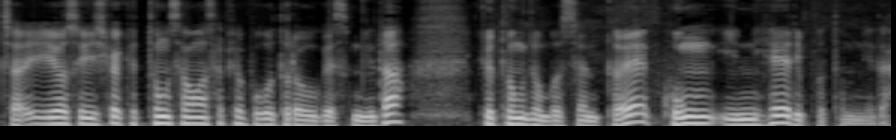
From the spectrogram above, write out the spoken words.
자, 이어서 이 시각 교통 상황 살펴보고 돌아오겠습니다. 교통정보센터의 공인혜 리포터입니다.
